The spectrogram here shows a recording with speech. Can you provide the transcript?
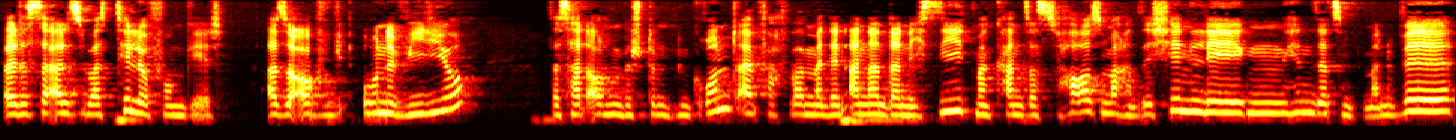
weil das ja alles übers Telefon geht. Also auch ohne Video. Das hat auch einen bestimmten Grund, einfach weil man den anderen dann nicht sieht. Man kann das zu Hause machen, sich hinlegen, hinsetzen, wie man will.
